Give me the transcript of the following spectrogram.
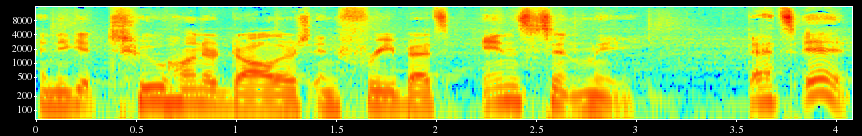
and you get $200 in free bets instantly. That's it.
